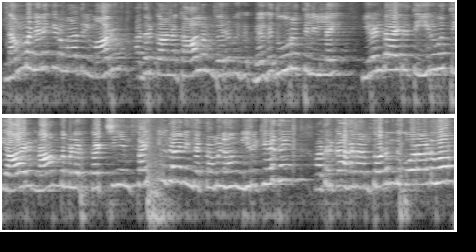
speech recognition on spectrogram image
நம்ம நினைக்கிற மாதிரி மாறும். அதற்கான காலம் வெகு வெகு தூரத்தில் இல்லை. இரண்டாயிரத்தி இருபத்தி ஆறு நாம் தமிழர் கட்சியின் கையில் தான் இந்த தமிழகம் இருக்கிறது. அதற்காக நாம் தொடர்ந்து போராடுவோம்.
